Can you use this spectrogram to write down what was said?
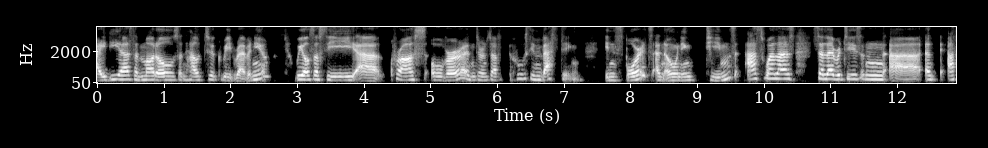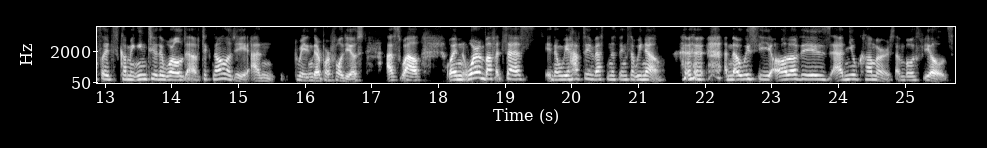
ideas and models on how to create revenue. We also see uh, crossover in terms of who's investing in sports and owning teams, as well as celebrities and, uh, and athletes coming into the world of technology and creating their portfolios as well. When Warren Buffett says, you know, we have to invest in the things that we know. and now we see all of these uh, newcomers on both fields.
